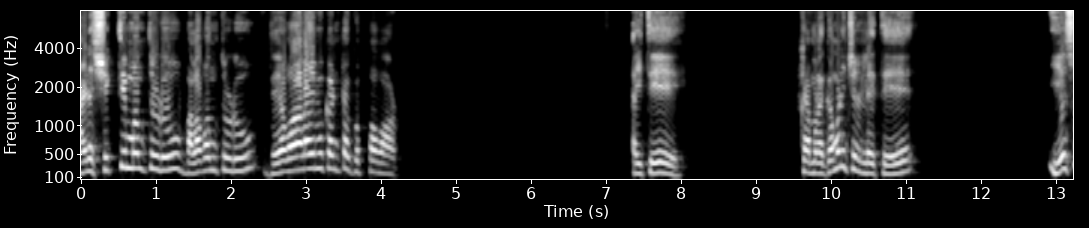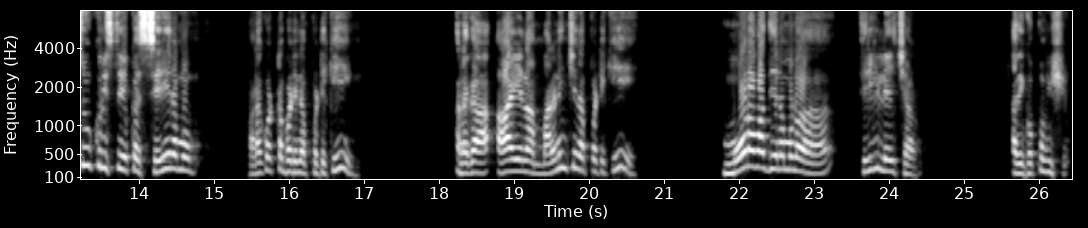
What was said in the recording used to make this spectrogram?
ఆయన శక్తిమంతుడు బలవంతుడు దేవాలయము కంటే గొప్పవాడు. అయితే ఇక్కడ మనం గమనించినట్లయితే యేసుక్రీస్తు యొక్క శరీరము పడగొట్టబడినప్పటికీ అనగా ఆయన మరణించినప్పటికీ మూడవ దినమున తిరిగి లేచాడు. అది గొప్ప విషయం.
